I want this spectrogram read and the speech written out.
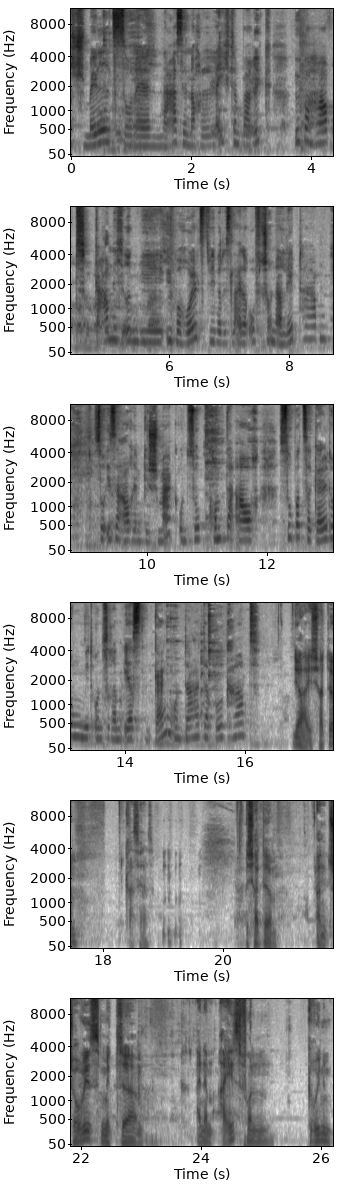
Schmelz, so eine Nase nach leichtem Barrique. Überhaupt gar nicht irgendwie überholzt, wie wir das leider oft schon erlebt haben. So ist er auch im Geschmack und so kommt er auch super zur Geltung mit unserem ersten Gang. Und da hat der Burkhardt Ja, ich hatte, krass, ja. Ich hatte Anchovies mit äh, einem Eis von grünem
